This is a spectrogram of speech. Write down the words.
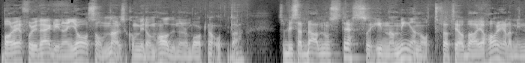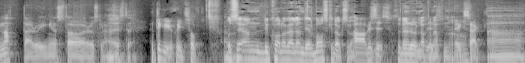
bara jag får iväg det innan jag somnar så kommer de ha det när de vaknar åtta. Så det blir så blir aldrig någon stress att hinna med något för att jag, bara, jag har hela min natt där och ingen stör och sådär. Ja. Jag tycker det är skitsoft. Och sen, du kollar väl en del basket också va? Ja, precis. Så den rullar på Precis, nätterna? Exakt. Ah.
